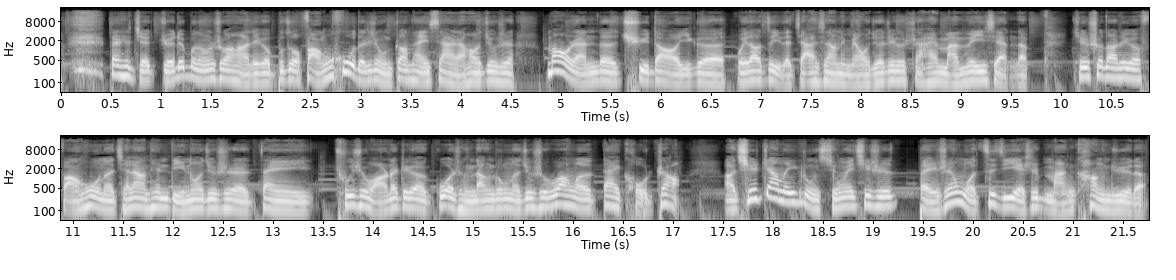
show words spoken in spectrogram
但是绝绝对不能说哈，这个不做防护的这种状态下，然后就是贸然的去到一个回到自己的家乡里面，我觉得这个是还蛮危险的。其实说到这个防护呢，前两天迪诺就是在出去玩的这个过程当中呢，就是忘了戴口罩。啊，其实这样的一种行为，其实本身我自己也是蛮抗拒的。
